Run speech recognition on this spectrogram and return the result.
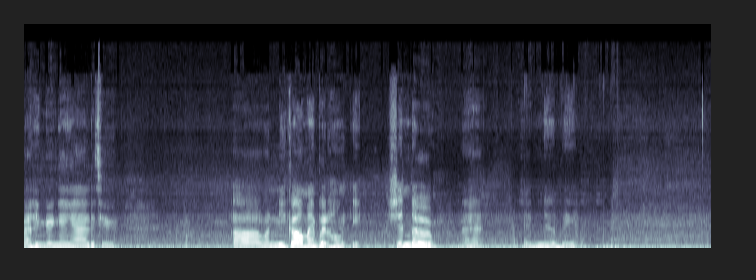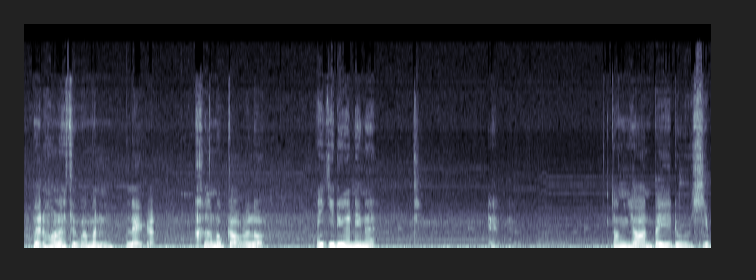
มาถึงกันง่ายๆเลยเชอเอ่อวันนี้ก็ไม่เปิดห้องอีก เช่นเดิมนะฮะเช่นเดิมเลยเปิดห้องรู้สึกว่ามันแหลกอะเครื่องเราเก่าแล้วเหรอไม่กี่เดือนเองนะ ต้องย้อนไปดูคลิป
